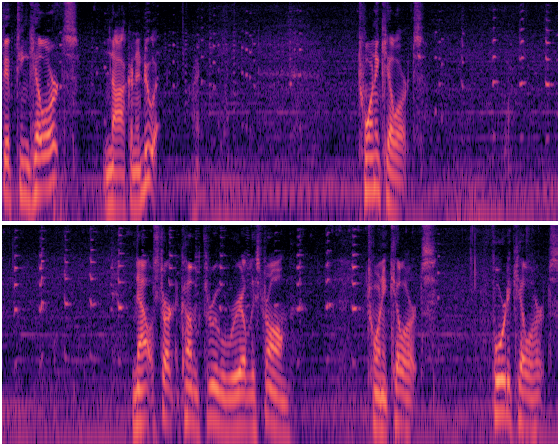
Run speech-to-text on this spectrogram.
15 kilohertz, not gonna do it. Right? 20 kilohertz. Now it's starting to come through really strong. 20 kilohertz, 40 kilohertz.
